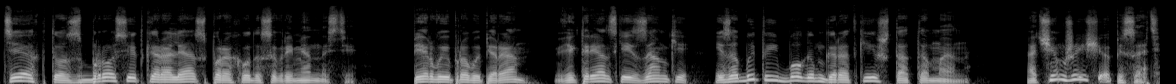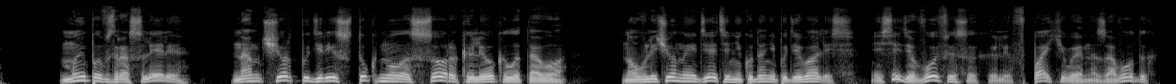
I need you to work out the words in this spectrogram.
тех, кто сбросит короля с парохода современности. Первые пробы пера, викторианские замки и забытые богом городки штата Мэн. О чем же еще писать? Мы повзрослели, нам, черт подери, стукнуло сорок или около того. Но увлеченные дети никуда не подевались, и, сидя в офисах или впахивая на заводах,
